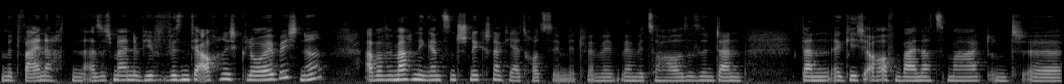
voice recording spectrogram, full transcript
mit Weihnachten. Also ich meine, wir, wir sind ja auch nicht gläubig, ne? Aber wir machen den ganzen Schnickschnack ja trotzdem mit. Wenn wir, wenn wir zu Hause sind, dann, dann äh, gehe ich auch auf den Weihnachtsmarkt und äh,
